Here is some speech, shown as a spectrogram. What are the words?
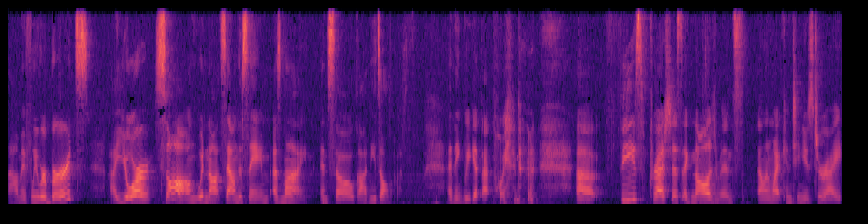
Um, if we were birds, uh, your song would not sound the same as mine. And so God needs all of us. I think we get that point. These precious acknowledgments, Ellen White continues to write,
